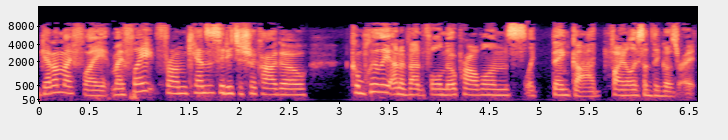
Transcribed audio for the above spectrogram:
get on my flight. My flight from Kansas City to Chicago, completely uneventful, no problems. Like, thank God, finally something goes right.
